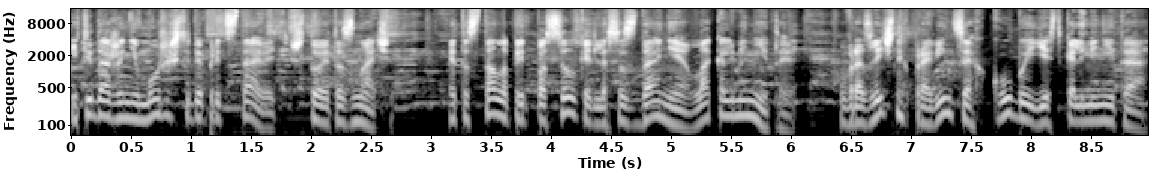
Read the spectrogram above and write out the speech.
И ты даже не можешь себе представить, что это значит. Это стало предпосылкой для создания Ла Кальмениты. В различных провинциях Кубы есть кальменита,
